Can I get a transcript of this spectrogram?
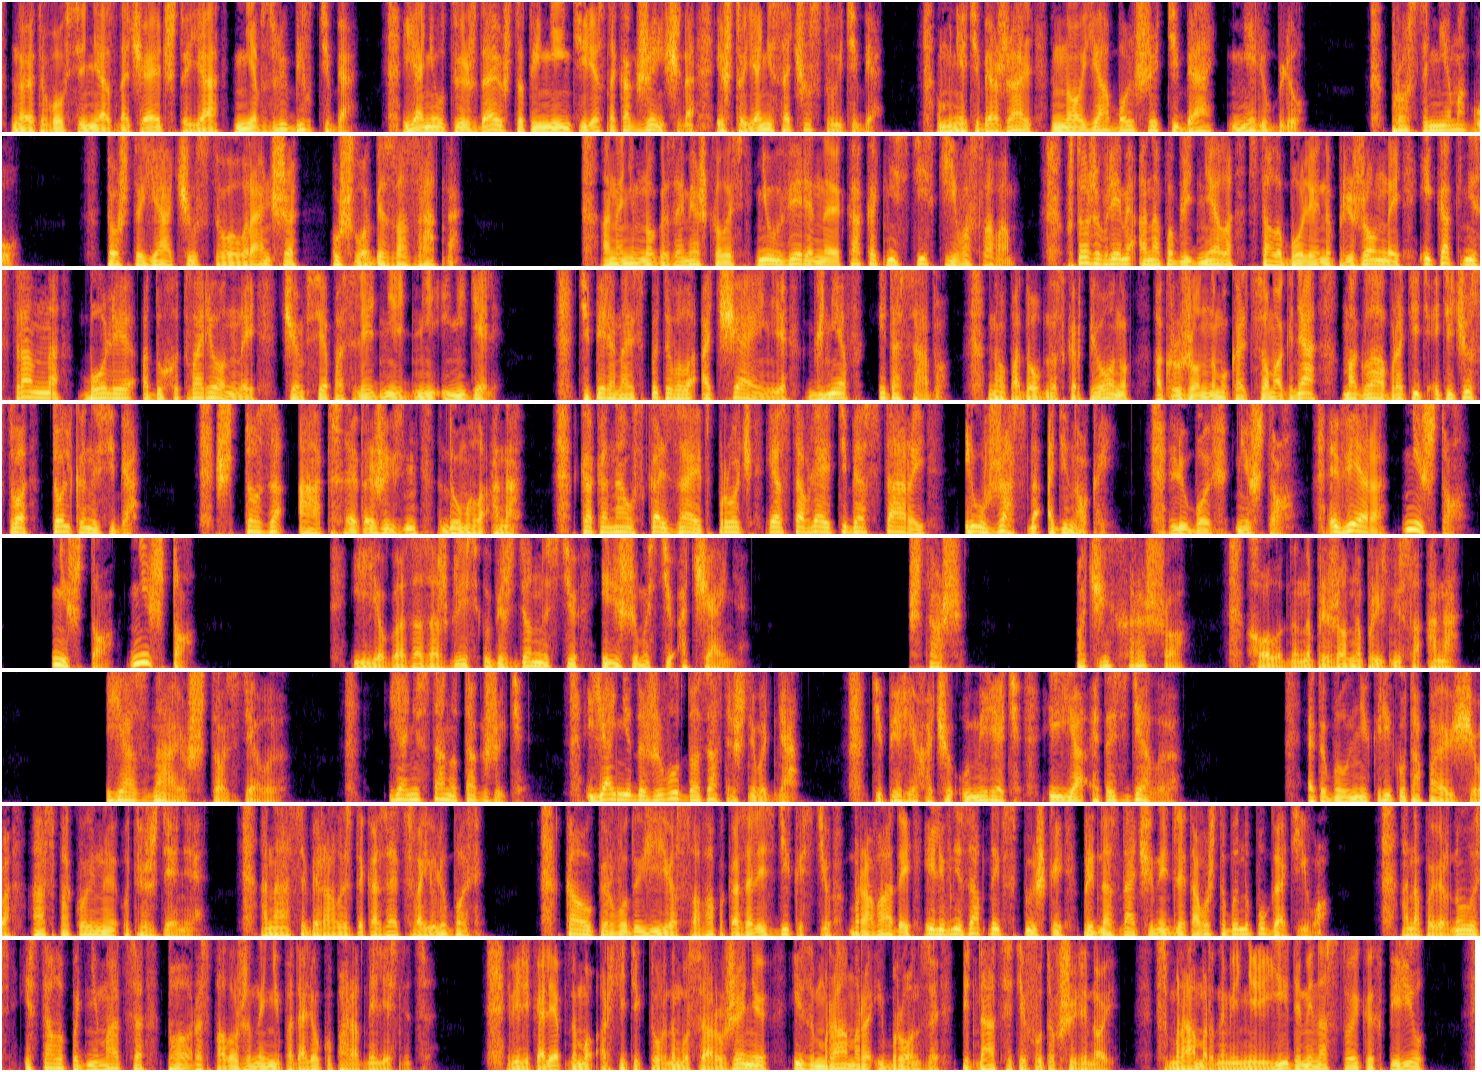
Но это вовсе не означает, что я не взлюбил тебя. Я не утверждаю, что ты неинтересна как женщина и что я не сочувствую тебе. Мне тебя жаль, но я больше тебя не люблю. Просто не могу. То, что я чувствовал раньше, ушло безвозвратно. Она немного замешкалась, неуверенная, как отнестись к его словам. В то же время она побледнела, стала более напряженной и, как ни странно, более одухотворенной, чем все последние дни и недели. Теперь она испытывала отчаяние, гнев и досаду. Но, подобно Скорпиону, окруженному кольцом огня, могла обратить эти чувства только на себя. «Что за ад эта жизнь?» — думала она. Как она ускользает прочь и оставляет тебя старой и ужасно одинокой. Любовь — ничто. Вера — ничто. Ничто, ничто. Ее глаза зажглись убежденностью и решимостью отчаяния. «Что ж, очень хорошо», — холодно, напряженно произнесла она. «Я знаю, что сделаю. Я не стану так жить. Я не доживу до завтрашнего дня. Теперь я хочу умереть, и я это сделаю». Это был не крик утопающего, а спокойное утверждение. Она собиралась доказать свою любовь. Каупервуду ее слова показались дикостью, бравадой или внезапной вспышкой, предназначенной для того, чтобы напугать его. Она повернулась и стала подниматься по расположенной неподалеку парадной лестнице. Великолепному архитектурному сооружению из мрамора и бронзы 15 футов шириной, с мраморными нереидами на стойках перил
